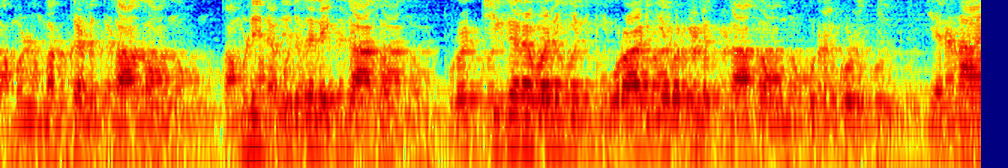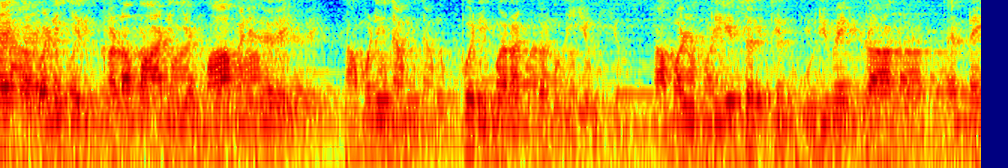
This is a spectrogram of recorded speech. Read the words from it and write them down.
தமிழ் மக்களுக்காகவும் தமிழின விடுதலைக்காகவும் புரட்சிகர வழியில் போராடியவர்களுக்காகவும் குரல் கொடுத்து ஜனநாயக வழியில் களமாடிய மாமனிதரை தமிழினம் எப்படி மறக்க முடியும்? தமிழ் தேசத்தின் உரிமைக்காக தன்னை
